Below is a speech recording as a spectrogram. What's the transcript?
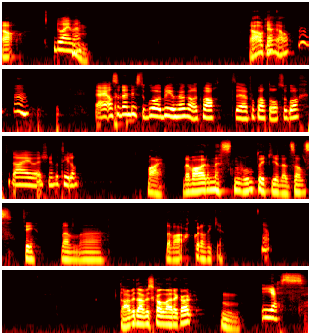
Ja. Da er jeg med. Hmm. Ja, OK. Ja. Nei, altså, den lista blir jo høyere hvert, eh, for hvert år som går. Det er jo ikke noe tvil om. Nei. Det var nesten vondt å ikke gi Dead Cells 10, men uh, det var akkurat ikke. Ja. Da er vi der vi skal være, Carl. Mm. Yes.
